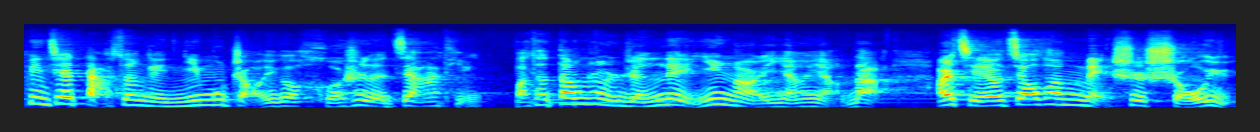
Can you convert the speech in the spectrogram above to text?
并且打算给尼姆找一个合适的家庭，把它当成人类婴儿一样养大，而且要教它美式手语。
